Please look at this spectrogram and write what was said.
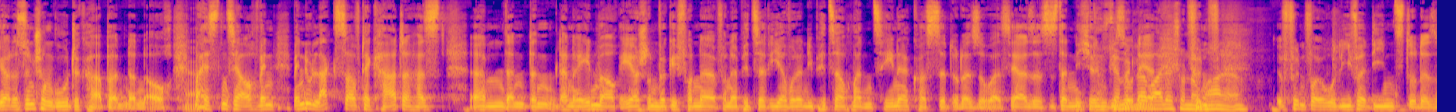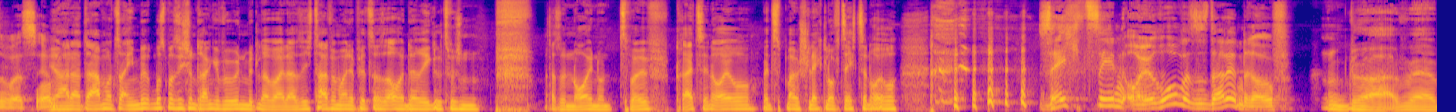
Ja, das sind schon gute Kapern dann auch. Ja. Meistens ja auch, wenn wenn du Lachs auf der Karte hast, ähm, dann dann dann reden wir auch eher schon wirklich von der von der Pizzeria, wo dann die Pizza auch mal einen Zehner kostet oder sowas. Ja, also es ist dann nicht irgendwie so der schon fünf, normal, ja. 5 Euro Lieferdienst oder sowas. Ja, ja da, da haben wir uns eigentlich, muss man sich schon dran gewöhnen mittlerweile. Also ich zahle für meine Pizzas auch in der Regel zwischen also 9 und 12, 13 Euro. Wenn es mal schlecht läuft, 16 Euro. 16 Euro? Was ist da denn drauf? Ja, äh,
